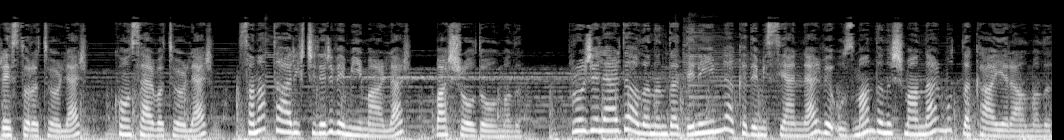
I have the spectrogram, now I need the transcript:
restoratörler, konservatörler, sanat tarihçileri ve mimarlar başrolda olmalı. Projelerde alanında deneyimli akademisyenler ve uzman danışmanlar mutlaka yer almalı.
